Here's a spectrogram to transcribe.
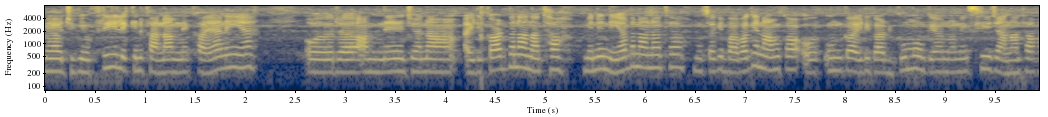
मैं आ चुकी हूँ फ्री लेकिन खाना हमने खाया नहीं है। और हमने जो है ना आईडी कार्ड बनाना था। मैंने नया बनाना था, मूसा के बाबा के नाम का, और उनका आईडी कार्ड गुम हो गया, उन्होंने इसलिए जाना था।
